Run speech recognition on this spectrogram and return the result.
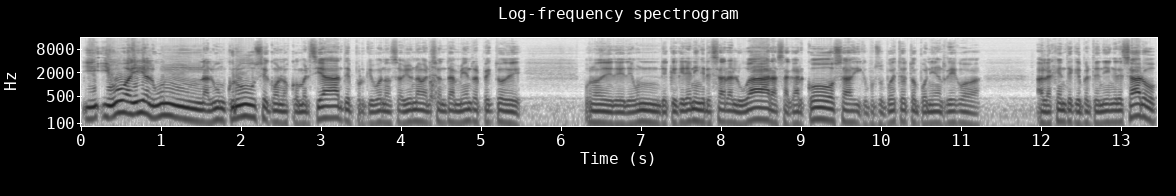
¿Y, hubo ahí algún algún cruce con los comerciantes? Porque bueno, se había una versión también respecto de bueno de, de, un, de que querían ingresar al lugar, a sacar cosas y que por supuesto esto ponía en riesgo a, a la gente que pretendía ingresar o,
